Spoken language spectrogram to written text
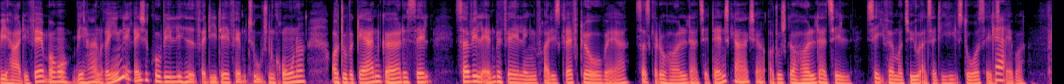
vi har de fem år, vi har en rimelig risikovillighed, fordi det er 5.000 kroner, og du vil gerne gøre det selv, så vil anbefalingen fra de skriftkloge være, så skal du holde dig til danske aktier, og du skal holde dig til C25, altså de helt store selskaber. Ja.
